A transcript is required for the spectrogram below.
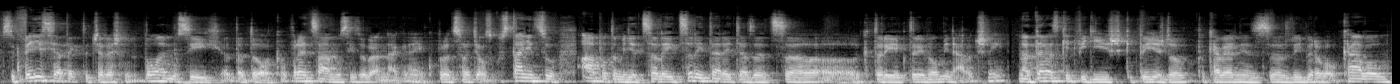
Musí 50 takto čerešní dole, musí ich dať do veľkého vreca, musí zobrať na nejakú procesovateľskú stanicu a potom ide celý, celý ten reťazec, uh, ktorý, je, ktorý je veľmi náročný. No a teraz, keď vidíš, keď prídeš do kaviarne s, s výberovou kávou,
